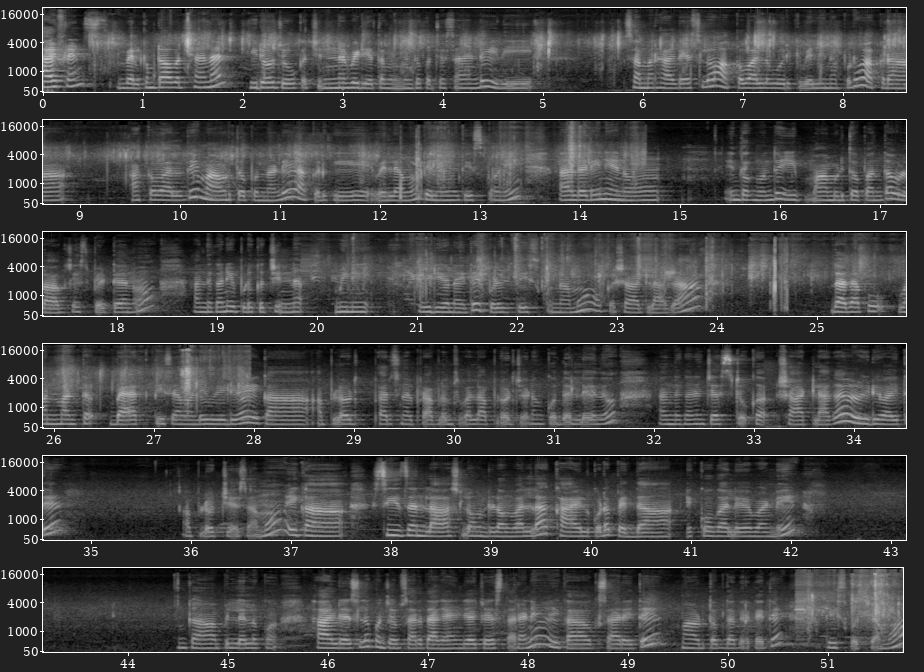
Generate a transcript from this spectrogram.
Hi friends welcome to our channel. ఈరోజు ఒక చిన్న వీడియోతో మేము ముందుకు వచ్చేసానండి. ఇది సమ్మర్ హాలిడేస్లో అక్క వాళ్ళ ఊరికి వెళ్ళినప్పుడు అక్కడ అక్క వాళ్ళది మామిడి తోపు ఉందండి. అక్కడికి వెళ్ళాము పిల్లల్ని తీసుకొని. ఆల్రెడీ నేను ఇంతకుముందు ఈ మామిడి తోపు అంతా వ్లాగ్ చేసి పెట్టాను. అందుకని ఇప్పుడు ఒక చిన్న మినీ వీడియోనైతే ఇప్పుడు తీసుకున్నాము ఒక షార్ట్ లాగా. దాదాపు వన్ మంత్ బ్యాక్ తీసామండి వీడియో. ఇక అప్లోడ్ పర్సనల్ ప్రాబ్లమ్స్ వల్ల అప్లోడ్ చేయడం కుదరలేదు. అందుకని జస్ట్ ఒక షార్ట్ లాగా వీడియో అయితే అప్లోడ్ చేసాము. ఇక సీజన్ లాస్ట్లో ఉండడం వల్ల కాయలు కూడా పెద్ద ఎక్కువగా లేవండి. ఇంకా పిల్లలు హాలిడేస్లో కొంచెం సరదాగా ఎంజాయ్ చేస్తారని ఇక ఒకసారి అయితే మామిడి తోపు దగ్గరికి అయితే తీసుకొచ్చాము.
